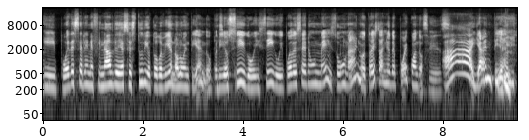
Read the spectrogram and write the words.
Y puede ser en el final de ese estudio todavía no lo entiendo, pero yo sigo y sigo y puede ser un mes o un año o tres años después cuando, Así es. ah, ya entiendo.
